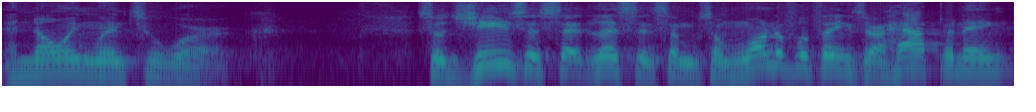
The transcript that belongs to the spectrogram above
and knowing when to work. So Jesus said, Listen, some, some wonderful things are happening,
